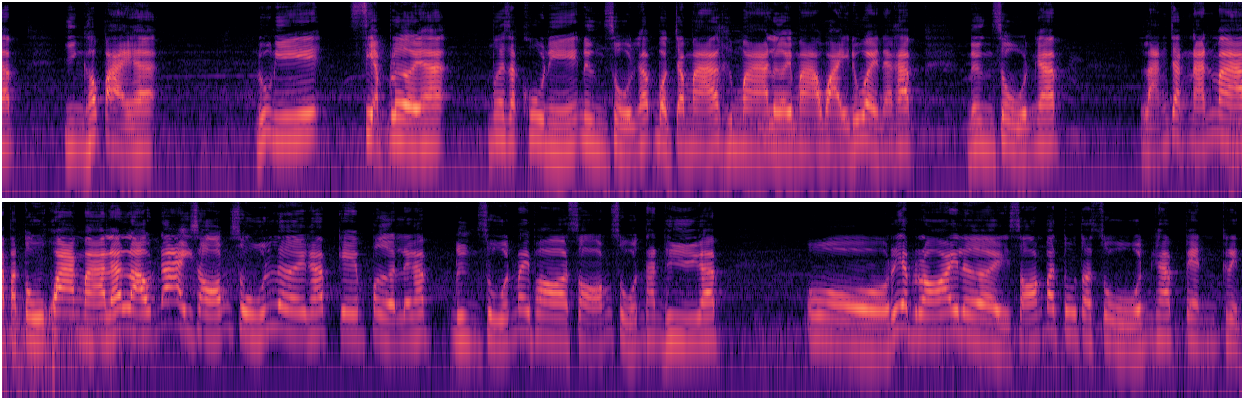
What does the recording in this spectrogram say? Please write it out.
ครับ ยิงเข้าไปฮะลูกนี้เสียบเลยฮะเมื่อสักครู่นี้ 1-0 ครับบทจะมาก็คือมาเลยมาไวด้วยนะครับ 1-0 ครับ หลังจากนั้นมาประตูคว้างมาแล้วเราได้ 2-0 เลยครับ เกมเปิดเลยครับ 1-0 ไม่พอ 2-0 ทันทีครับ โอ้ เรียบร้อยเลย 2 ประตูต่อศูนย์ครับ เป็นกริด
